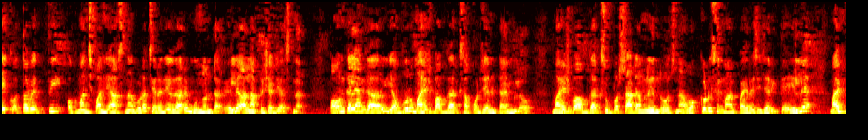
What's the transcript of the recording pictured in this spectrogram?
ఏ కొత్త వ్యక్తి ఒక మంచి పని చేస్తున్నా కూడా చిరంజీవి గారు ముందుంటారు. వెళ్ళి వాళ్ళని అప్రిషియేట్ చేస్తున్నారు. పవన్ కళ్యాణ్ గారు ఎవరు మహేష్ బాబు గారికి సపోర్ట్ చేయని టైంలో మహేష్ బాబు గారికి సూపర్ స్టార్డమ్ లేని రోజున ఒక్కడు సినిమాకి పైరసీ జరిగితే వెళ్ళి మహేష్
